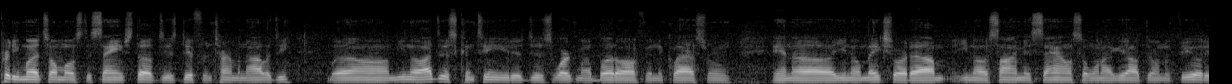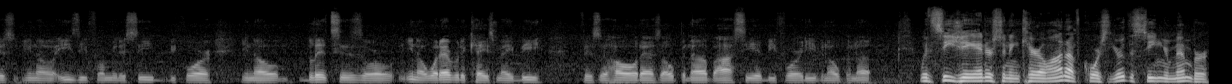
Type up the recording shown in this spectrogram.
pretty much almost the same stuff, just different terminology. But um, you know, I just continue to just work my butt off in the classroom, and uh, you know, make sure that I'm you know assignment sound. So when I get out there on the field, it's you know easy for me to see before you know blitzes or you know whatever the case may be. If it's a hole that's open up, I see it before it even open up. With C.J. Anderson in Carolina, of course, you're the senior member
